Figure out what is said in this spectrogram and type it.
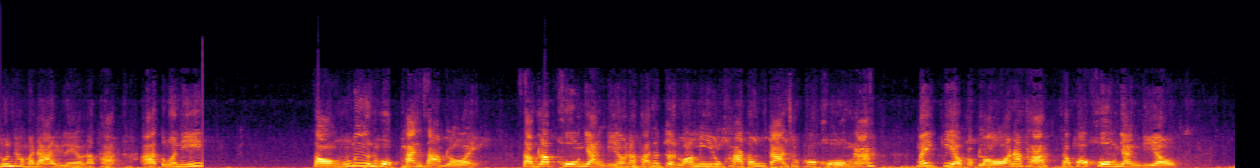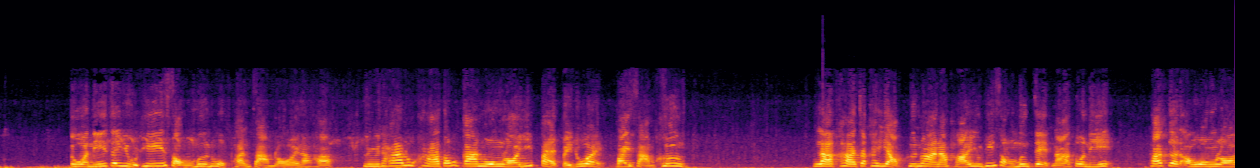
รุ่นธรรมดาอยู่แล้วนะคะอ่าตัวนี้สองหมื่นหกพันสามร้อยสำหรับโครงอย่างเดียวนะคะ ถ้าเกิดว่ามีลูกค้าต้องการเฉพาะโครงนะ ไม่เกี่ยวกับล้อนะคะ เฉพาะโครงอย่างเดียว ตัวนี้จะอยู่ที่สองหมื่นหกพันสามร้อยนะคะ หรือถ้าลูกค้าต้องการวงล้อยี่แปดไปด้วย ใบสามครึ่ง ราคาจะขยับขึ้นมานะคะ อยู่ที่สองหมื่นเจ็ดนะตัวนี้ ถ้าเกิดเอาวงล้อ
